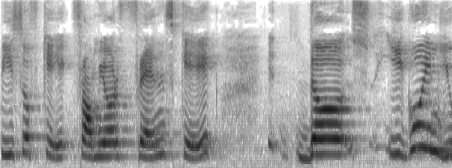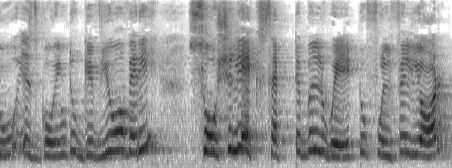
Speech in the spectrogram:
piece of cake from your friend's cake, the ego in you is going to give you a very socially acceptable way to fulfill your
